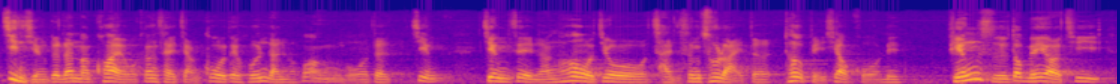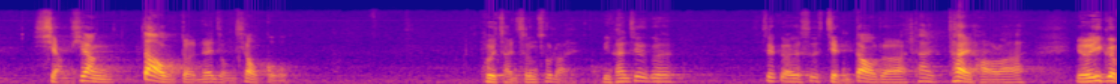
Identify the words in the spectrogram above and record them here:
进行的那么快，我刚才讲过的浑然忘我的境境界，然后就产生出来的特别效果，你平时都没有去想象到的那种效果，会产生出来。你看这个，这个是捡到的，太太好了。有一个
